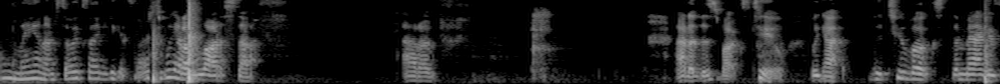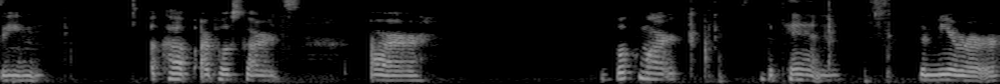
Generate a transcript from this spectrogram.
Oh man, I'm so excited to get started. We got a lot of stuff out of out of this box too. We got the two books, the magazine, a cup, our postcards, our bookmark, the pin, the mirror,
